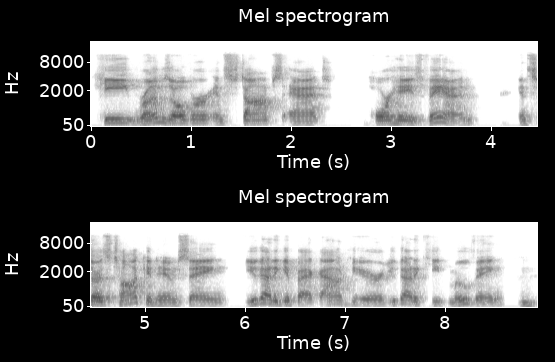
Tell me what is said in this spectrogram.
he runs over and stops at Jorge's van and starts talking to him, saying, "You got to get back out here. You got to keep moving." Mm.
